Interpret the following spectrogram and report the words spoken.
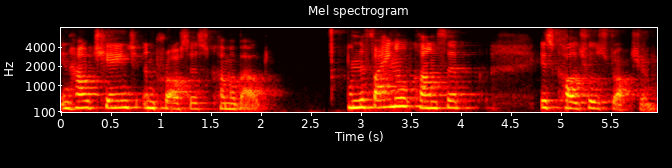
in how change and process come about. And the final concept is cultural structure.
